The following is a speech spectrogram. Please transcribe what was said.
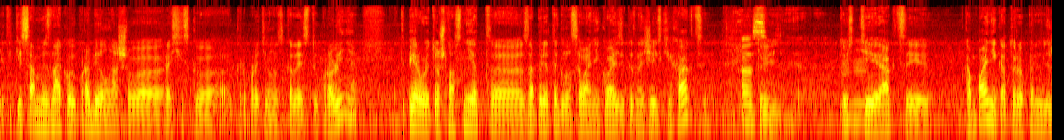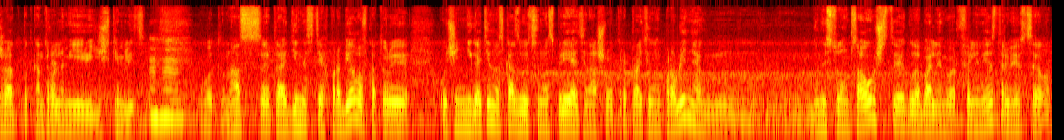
И такие самые знаковые пробелы нашего российского корпоративного законодательства управления. Это первое, то, что у нас нет э, запрета голосования квазиказначейских акций. А то есть, то есть угу. те акции компаний, которые принадлежат подконтрольным юридическим лицам. Угу. Вот, у нас это один из тех пробелов, которые очень негативно сказываются на восприятии нашего корпоративного управления в инвестиционном сообществе, глобальными портфельными инвесторами и в целом.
